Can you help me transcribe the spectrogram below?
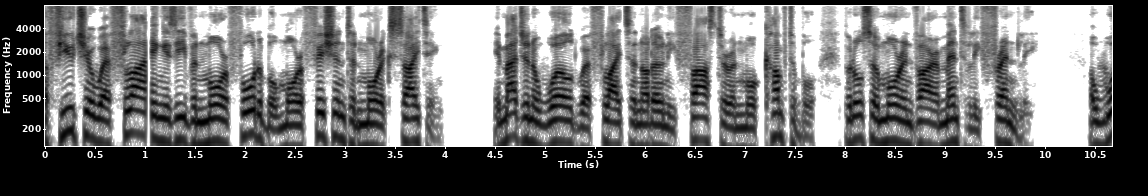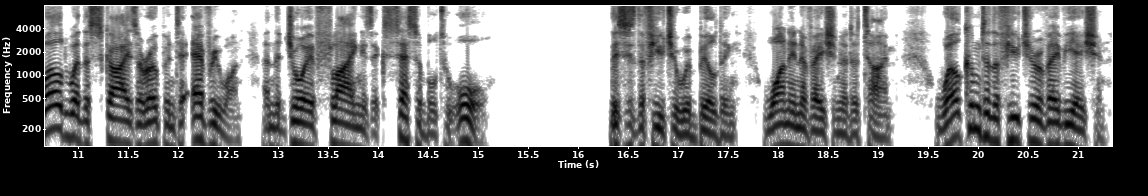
A future where flying is even more affordable, more efficient, and more exciting. Imagine a world where flights are not only faster and more comfortable, but also more environmentally friendly. A world where the skies are open to everyone and the joy of flying is accessible to all. This is the future we're building, one innovation at a time. Welcome to the future of aviation.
